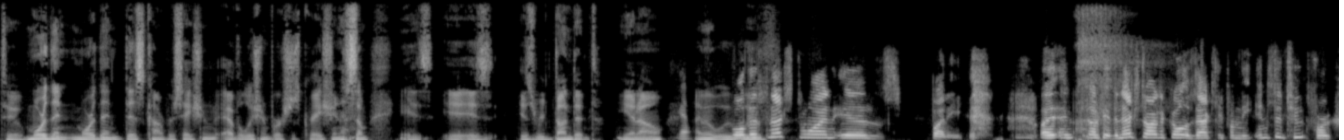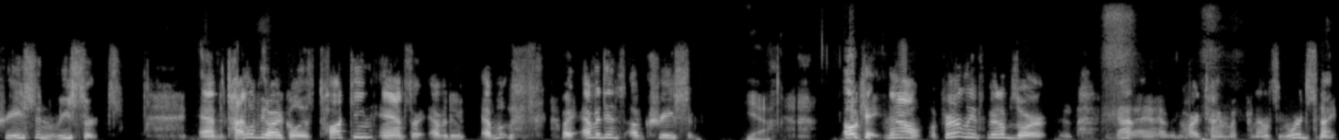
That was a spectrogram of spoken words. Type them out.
too. More than more than this conversation, evolution versus creationism is is is redundant. You know. Yeah. I mean, we, Well, this next one is funny. Uh, okay, the next article is actually from the Institute for Creation Research. And the title of the article is Talking Ants are, evidu- ev- are Evidence of Creation. yeah. Okay, now, apparently it's been observed. God, I am having a hard time with pronouncing words tonight.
